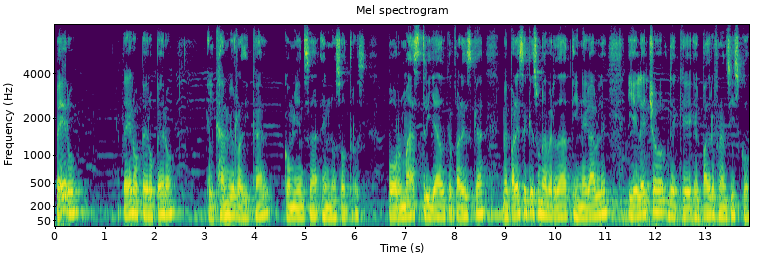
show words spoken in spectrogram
pero, pero, pero, pero, el cambio radical comienza en nosotros por más trillado que parezca, me parece que es una verdad innegable y el hecho de que el Padre Francisco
